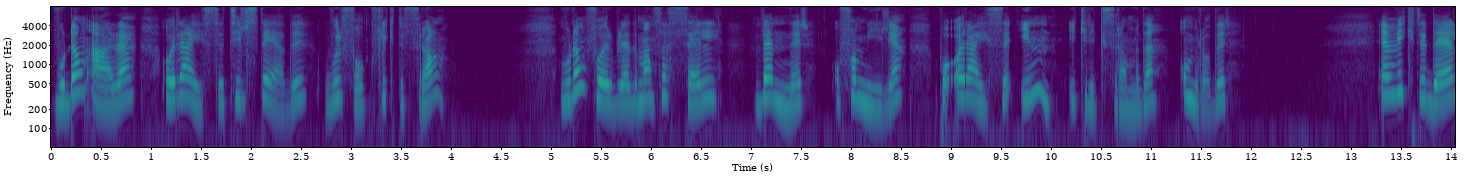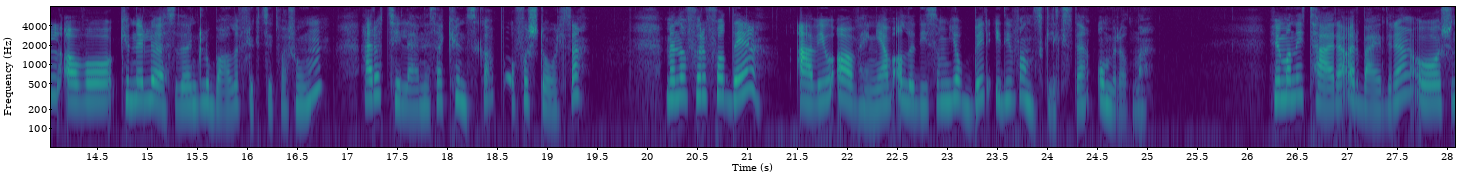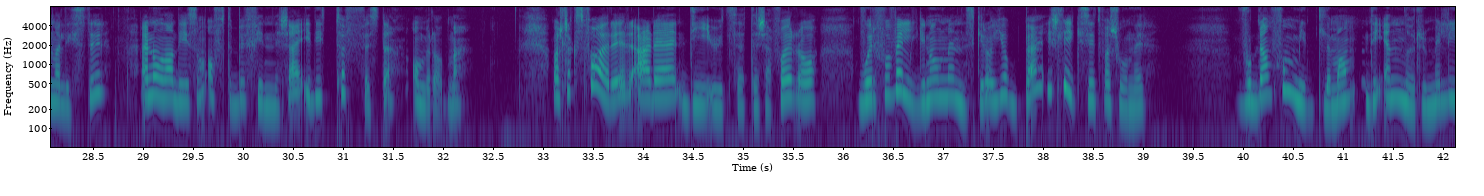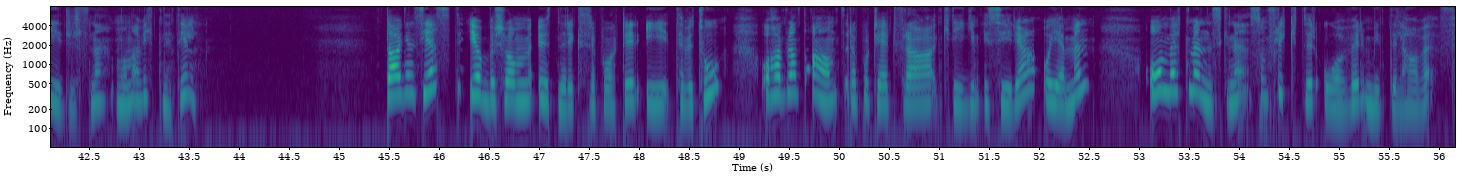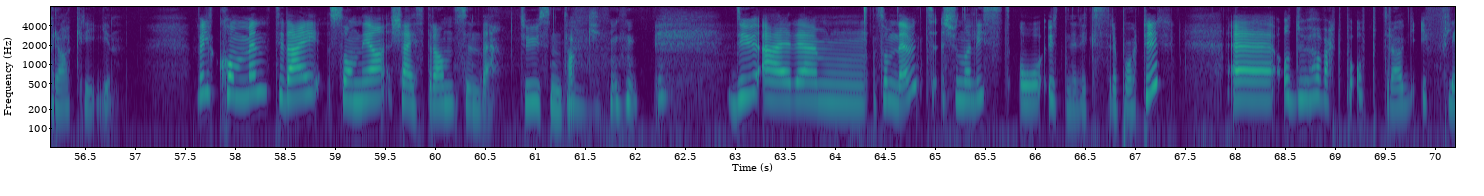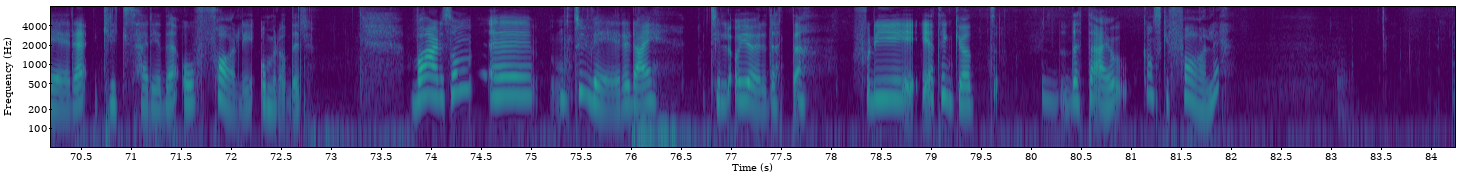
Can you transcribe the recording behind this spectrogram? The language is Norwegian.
Hvordan er det å reise til steder hvor folk flykter fra? Hvordan forbereder man seg selv, venner og familie på å reise inn i krigsrammede områder? En viktig del av å kunne løse den globale fluktsituasjonen er å tilegne seg kunnskap og forståelse. Men for å få det er vi jo avhengig av alle de som jobber i de vanskeligste områdene. Humanitære arbeidere og journalister er noen av de som ofte befinner seg i de tøffeste områdene. Hva slags farer er det de utsetter seg for, og hvorfor velger noen mennesker å jobbe i slike situasjoner? Hvordan formidler man de enorme lidelsene man er vitne til? Dagens gjest jobber som utenriksreporter i TV 2, og har bl.a. rapportert fra krigen i Syria og Jemen, og møtt menneskene som flykter over Middelhavet fra krigen. Velkommen til deg, Sonja Skeistrand Sunde. Tusen takk. Du er, som nevnt, journalist og utenriksreporter. Eh, og du har vært på oppdrag i flere krigsherjede og farlige områder. Hva er det som eh, motiverer deg til å gjøre dette? Fordi jeg tenker jo at dette er jo ganske farlig.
